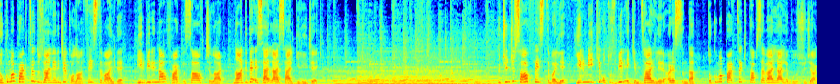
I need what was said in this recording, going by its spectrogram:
Dokuma Park'ta düzenlenecek olan festivalde birbirinden farklı sahafçılar nadide eserler sergileyecek. Üçüncü Sahaf Festivali 22-31 Ekim tarihleri arasında Dokuma Park'ta kitap severlerle buluşacak.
